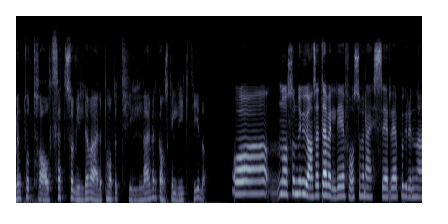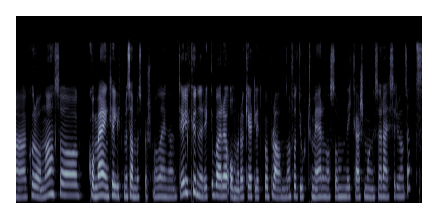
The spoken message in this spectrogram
Men totalt sett så vil det være på en måte tilnærmet ganske lik tid, da. Og nå som det uansett er veldig få som reiser pga. korona, så kommer jeg egentlig litt med samme spørsmål en gang til. Kunne dere ikke bare omrokert litt på planene og fått gjort mer nå som det ikke er så mange som reiser uansett?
